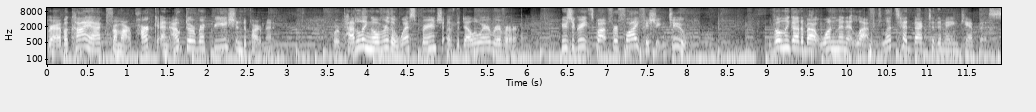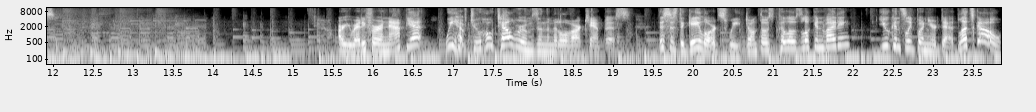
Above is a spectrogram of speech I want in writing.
Grab a kayak from our park and outdoor recreation department. We're paddling over the west branch of the Delaware River. Here's a great spot for fly fishing too. We've only got about one minute left. Let's head back to the main campus. Are you ready for a nap yet? We have two hotel rooms in the middle of our campus. This is the Gaylord Suite. Don't those pillows look inviting? You can sleep when you're dead. Let's go!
